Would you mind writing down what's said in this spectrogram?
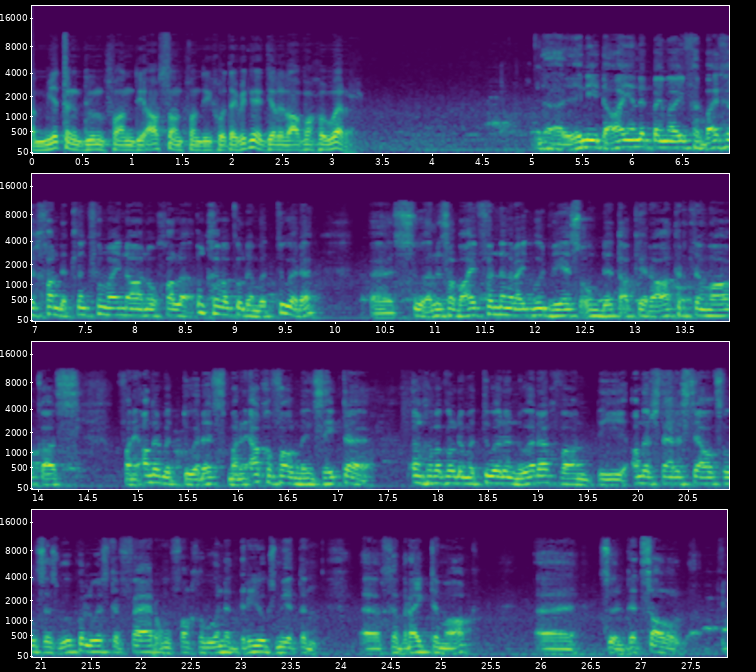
meting doen van die afstand van die goed. Ek weet nie het julle daarvan gehoor? Ja, en nie daai een het by my verbygegaan. Dit klink vir my na nogal 'n ingewikkelde metode. Uh so hulle sal baie vindingryk moet wees om dit akkurater te maak as van die ander metodes, maar in elk geval mense het 'n ingewikkelde metode nodig want die ander sterrestelsels is hopeloos te ver om van gewone driehoeksmeting uh gebruik te maak. Uh so dit sal die,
